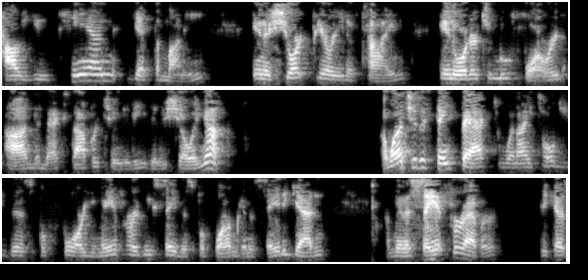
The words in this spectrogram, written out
how you can get the money in a short period of time in order to move forward on the next opportunity that is showing up. I want you to think back to when I told you this before. You may have heard me say this before. I'm going to say it again. I'm going to say it forever because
